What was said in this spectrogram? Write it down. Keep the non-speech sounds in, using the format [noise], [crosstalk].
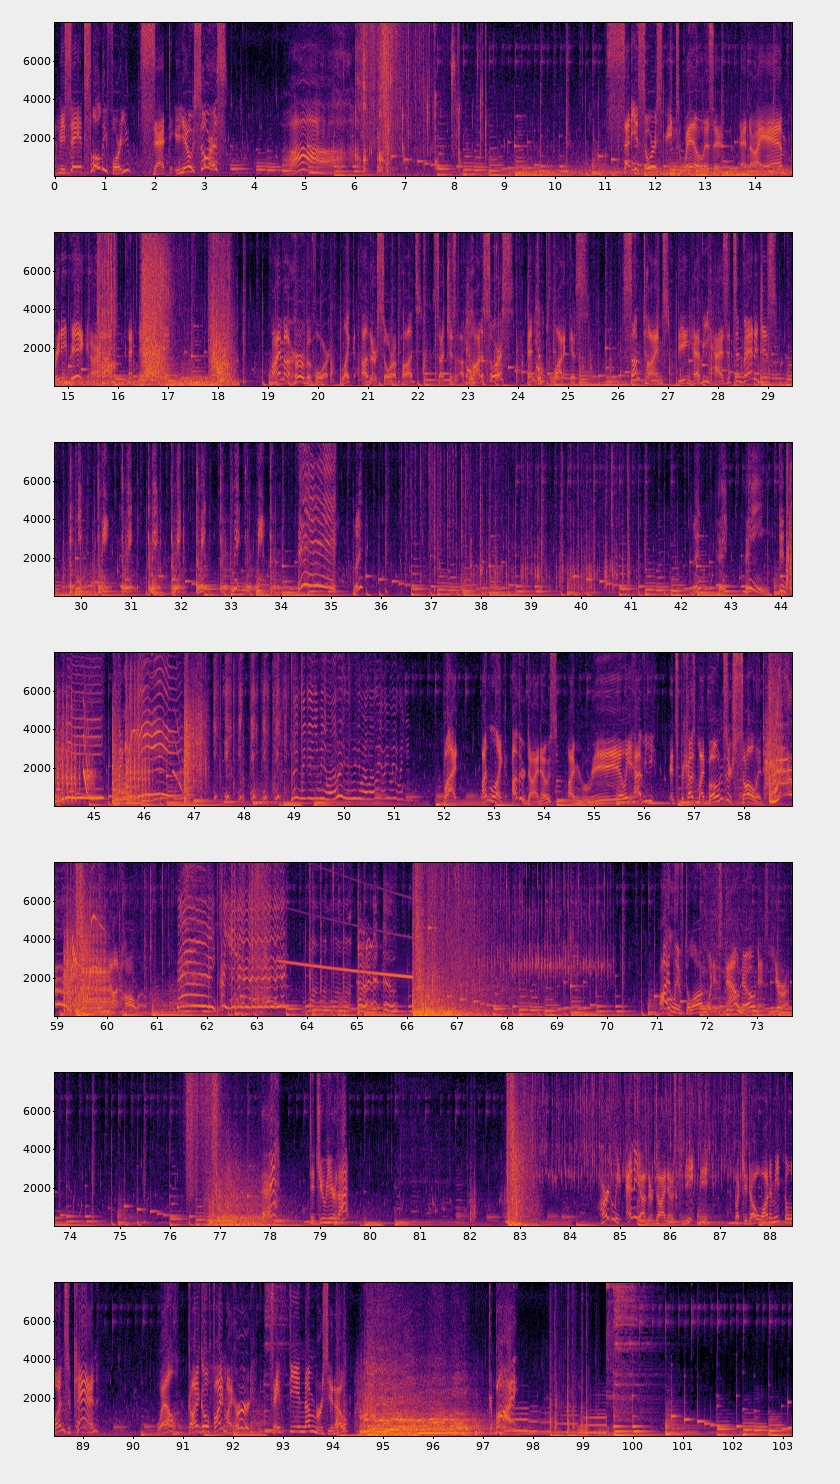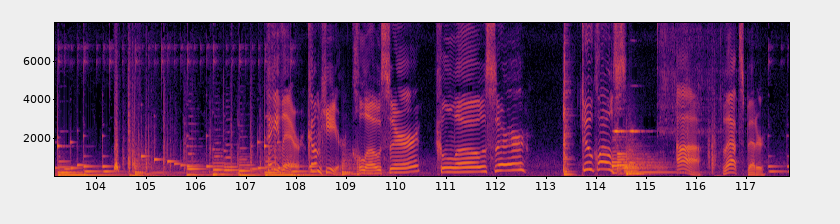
Let me say it slowly for you. Set-Eosaurus. Ah. Cetiosaurus means whale lizard, and I am pretty big, aren't I? [laughs] I'm a herbivore, like other sauropods, such as Apatosaurus and Diplodocus. Sometimes being heavy has its advantages. Other dinos, I'm really heavy. It's because my bones are solid, not hollow. I lived along what is now known as Europe. Eh? Did you hear that? Hardly any other dinos can eat me, but you don't want to meet the ones who can. Well, gotta go find my herd. Safety in numbers, you know. Goodbye! Hey there, come here. Closer, closer. Too close. Ah, that's better.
